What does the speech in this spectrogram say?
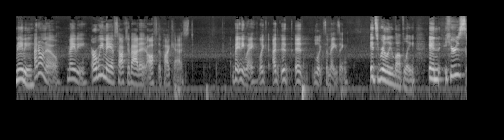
Maybe. I don't know. Maybe. Or we may have talked about it off the podcast. But anyway, like I, it, it looks amazing. It's really lovely. And here's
